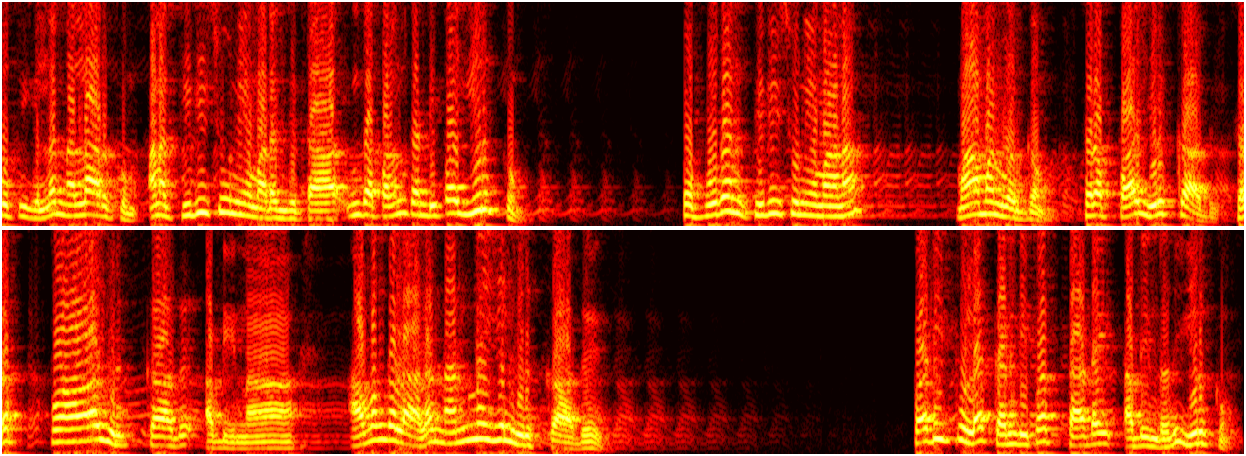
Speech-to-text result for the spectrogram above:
புத்திகள்ல நல்லா இருக்கும். ஆனா திரிசூன்யம் அடைஞ்சிட்டா இந்த பலன் கண்டிப்பா இருக்கும். இப்ப புதன் திரிசூன்யமானா மாமன் வர்க்கம். சிறப்பா இருக்காது. சிறப்பா இருக்காது அப்படின்னா அவங்களால நன்மைகள் இருக்காது. படிப்புல கண்டிப்பா தடை அப்படின்றது இருக்கும்.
